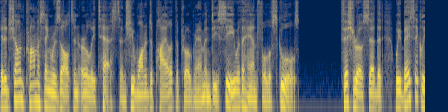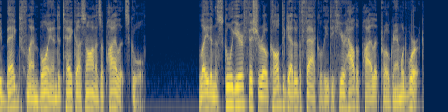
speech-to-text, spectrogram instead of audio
It had shown promising results in early tests, and she wanted to pilot the program in D.C. with a handful of schools. Fisherow said that we basically begged Flamboyan to take us on as a pilot school. Late in the school year, Fisherow called together the faculty to hear how the pilot program would work.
